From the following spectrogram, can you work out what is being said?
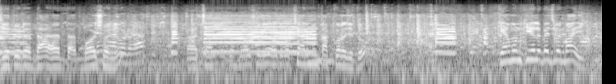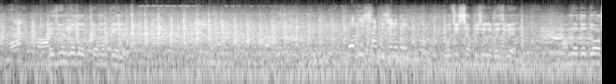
যেহেতু এটা বয়স হয়নি চার বয়স হলে হয়তো চার মন তাক করা যেত। কেমন কি হলে বেচবেন ভাই? বেচবেন কত? কেমন কি হলে? পঁচিশ ছাব্বিশ হলে বেচবেন। আমরা তো দশ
